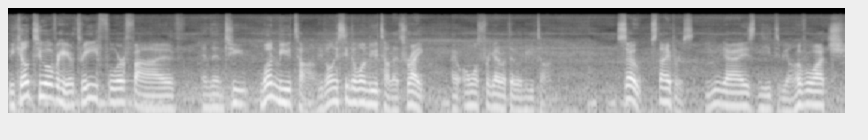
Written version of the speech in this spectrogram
We killed two over here, three, four, five, and then two, one muton. We've only seen the one muton. That's right. I almost forgot about that other muton. So snipers, you guys need to be on Overwatch.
